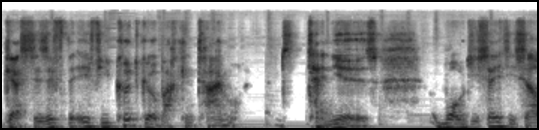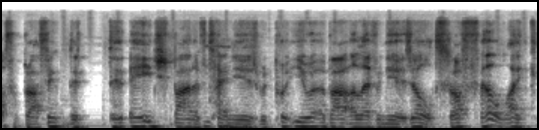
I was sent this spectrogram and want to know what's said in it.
guests is if the, if you could go back in time 10 years, what would you say to yourself? But I think the, the age span of 10 years would put you at about 11 years old. So I felt like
